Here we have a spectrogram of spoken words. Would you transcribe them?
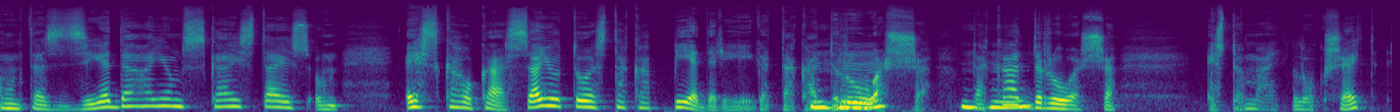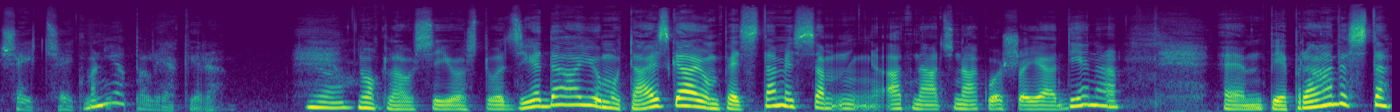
un tas dziedājums skaistais, un es kaut kā sajūtos tā kā piederīga, tā kā mm -hmm. droša, tā kā mm -hmm. droša. Es domāju, lūk, šeit, šeit, šeit man jāpaliek ir. Jā. Noklausījos to dziedājumu, tā aizgāju, un pēc tam es atnācu nākošajā dienā um, pie prāvesta,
